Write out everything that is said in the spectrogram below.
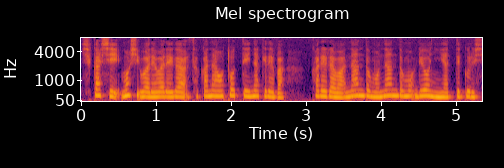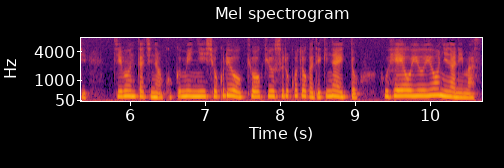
しかしもし我々が魚を取っていなければ彼らは何度も何度も漁にやってくるし自分たちの国民に食料を供給することができないと不平を言うようになります。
